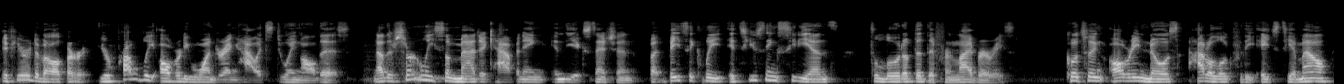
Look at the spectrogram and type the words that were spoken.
If you're a developer, you're probably already wondering how it's doing all this. Now there's certainly some magic happening in the extension, but basically it's using CDNs to load up the different libraries. CodeSwing already knows how to look for the HTML,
